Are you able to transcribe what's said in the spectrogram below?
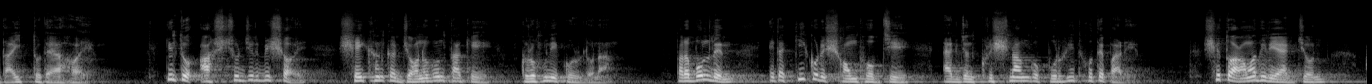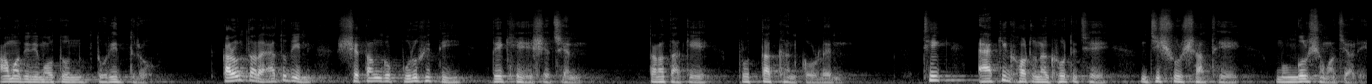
দায়িত্ব দেওয়া হয়। কিন্তু আশ্চর্যের বিষয়, সেইখানকার জনগণ তাকে গ্রহণই করল না। তারা বললেন, এটা কি করে সম্ভব যে একজন কৃষ্ণাঙ্গ পুরোহিত হতে পারে? সে তো আমাদেরই একজন, আমাদেরই মতন দরিদ্র। কারণ তারা এতদিন শ্বেতাঙ্গ পুরোহিতই দেখে এসেছেন। তারা তাকে প্রত্যাখ্যান করলেন। ঠিক একই ঘটনা ঘটেছে যিশুর সাথে মঙ্গল সমাচারে।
